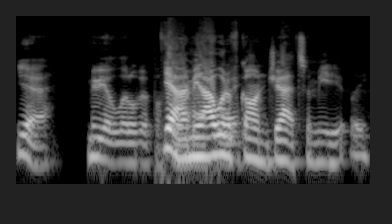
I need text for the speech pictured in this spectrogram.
Yeah, maybe a little bit before. yeah, I mean, I would have gone Jets immediately.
